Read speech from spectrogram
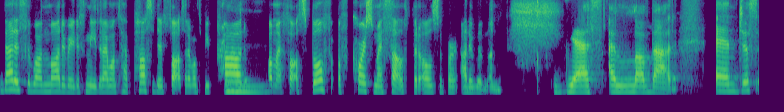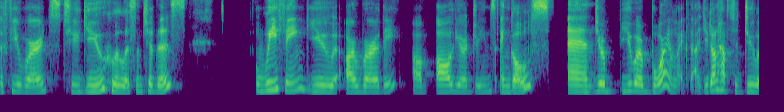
that is the one motivator for me that I want to have positive thoughts and I want to be proud mm. of my thoughts, both of course myself, but also for other women. Yes, I love that. And just a few words to you who listen to this. We think you are worthy of all your dreams and goals and mm. you're you were born like that. You don't have to do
